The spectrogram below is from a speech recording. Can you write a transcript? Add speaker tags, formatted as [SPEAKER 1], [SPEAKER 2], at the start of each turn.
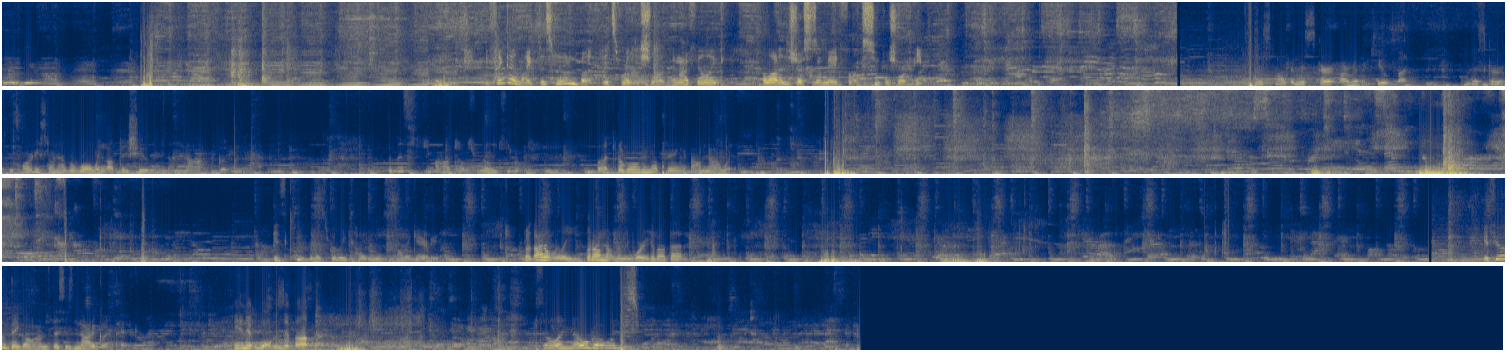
[SPEAKER 1] I think I like this one, but it's really short, and I feel like a lot of these dresses are made for like super short people. This top and this skirt are really cute, but this skirt is already starting to have a rolling up issue, and I'm not good with that. But this crop top is really cute, but the rolling up thing, I'm not with. It's cute, but it's really tight in the stomach area. But I don't really, but I'm not really worried about that. If you have big arms, this is not a good pick. And it won't zip up. So a no-go on this one.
